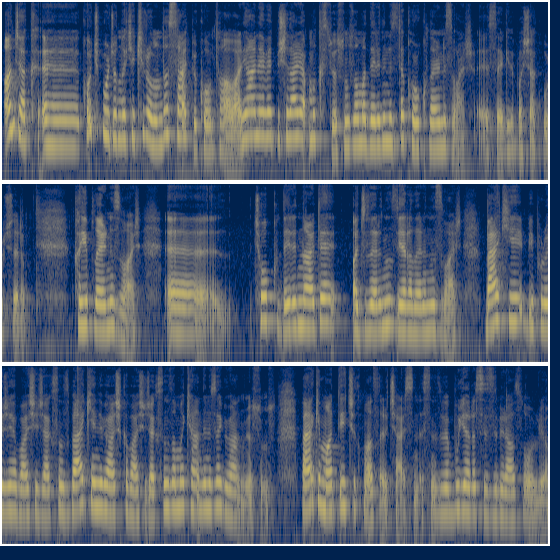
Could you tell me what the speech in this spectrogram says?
Ancak e, Koç burcundaki Kiron'un da sert bir kontağı var. Yani evet bir şeyler yapmak istiyorsunuz ama derininizde korkularınız var e, sevgili Başak burçları. Kayıplarınız var. E, çok derinlerde acılarınız, yaralarınız var. Belki bir projeye başlayacaksınız. Belki yeni bir aşka başlayacaksınız ama kendinize güvenmiyorsunuz. Belki maddi çıkmazlar içerisindesiniz ve bu yara sizi biraz zorluyor.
